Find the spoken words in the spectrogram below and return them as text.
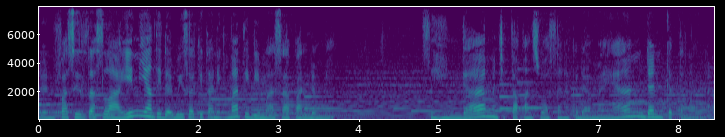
dan fasilitas lain yang tidak bisa kita nikmati di masa pandemi, sehingga menciptakan suasana kedamaian dan ketenangan.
